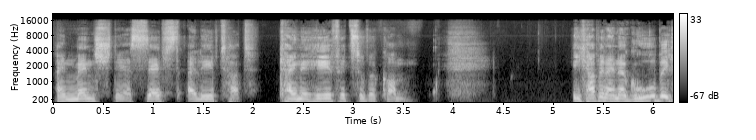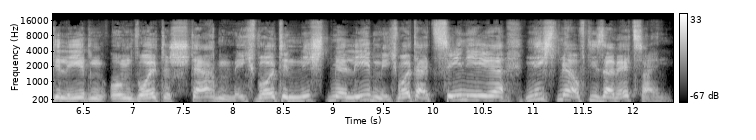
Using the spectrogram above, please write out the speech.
Ein Mensch, der es selbst erlebt hat, keine Hilfe zu bekommen. Ich habe in einer Grube gelebt und wollte sterben. Ich wollte nicht mehr leben. Ich wollte als Zehnjähriger nicht mehr auf dieser Welt sein.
